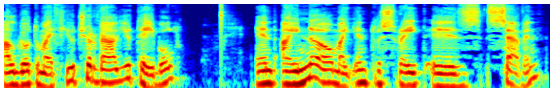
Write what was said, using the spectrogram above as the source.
I'll go to my future value table, and I know my interest rate is 7.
